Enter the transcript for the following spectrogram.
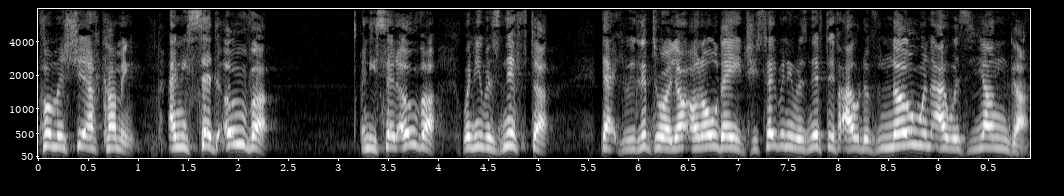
for Mashiach coming. And he said over, and he said over when he was Nifta, that he lived to an old age. He said when he was Nifta, if I would have known when I was younger,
